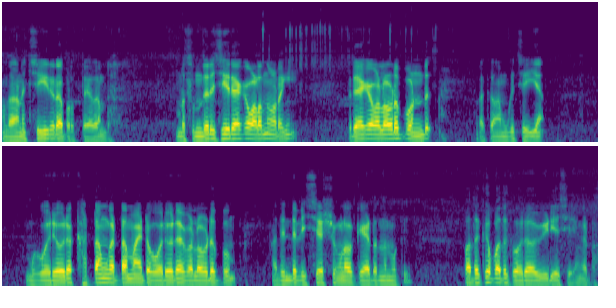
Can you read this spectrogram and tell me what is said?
അതാണ് ചീരയുടെ പ്രത്യേകത നമ്മുടെ സുന്ദര ചീരയൊക്കെ വളർന്നു തുടങ്ങി. ഇവരെയൊക്കെ വിളവെടുപ്പുണ്ട് അതൊക്കെ നമുക്ക് ചെയ്യാം. നമുക്ക് ഓരോരോ ഘട്ടം ഘട്ടമായിട്ട് ഓരോരോ വിളവെടുപ്പും അതിന്റെ വിശേഷങ്ങളൊക്കെ ആയിട്ട് നമുക്ക് പതുക്കെ പതുക്കെ ഓരോ വീഡിയോ ചെയ്യാം കേട്ടോ.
